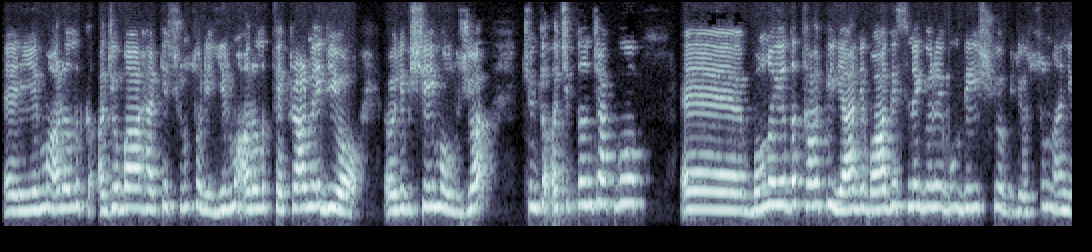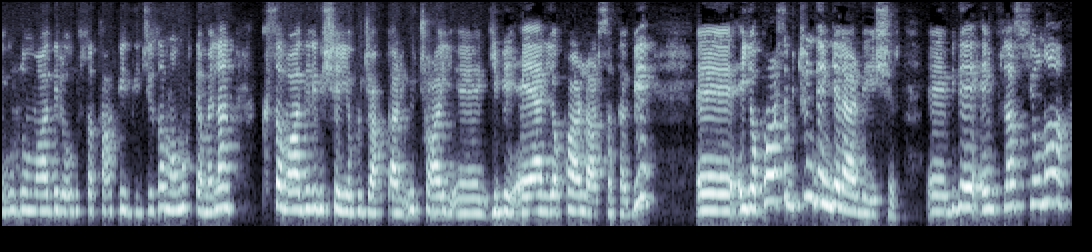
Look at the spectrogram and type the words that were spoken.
E, 20 Aralık acaba herkes şunu soruyor, 20 Aralık tekrar mı ediyor? Öyle bir şey mi olacak? Çünkü açıklanacak bu e, bono ya da tahvil yani vadesine göre bu değişiyor biliyorsun. Hani uzun vadeli olursa tahvil diyeceğiz ama muhtemelen kısa vadeli bir şey yapacaklar. 3 ay e, gibi eğer yaparlarsa tabii. E, e, yaparsa bütün dengeler değişir. E, bir de enflasyona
